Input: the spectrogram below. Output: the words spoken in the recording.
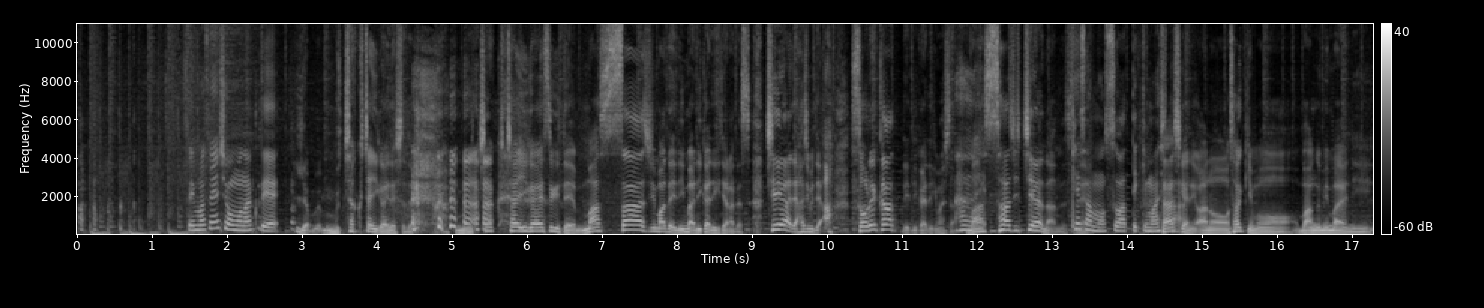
すいませんしょうもなくて。いやむむちゃくちゃ意外でしたね。むちゃくちゃ意外すぎてマッサージまで今理解できてなかったです。チェアで初めてあそれかって理解できました、はい。マッサージチェアなんですね。今朝も座ってきました。確かにあのさっきも番組前に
